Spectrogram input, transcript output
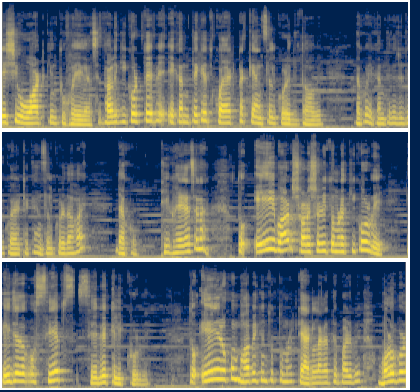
বেশি ওয়ার্ড কিন্তু হয়ে গেছে। তাহলে কি করতে হবে? এখান থেকে কয়েকটা ক্যান্সেল করে দিতে হবে। দেখো এখান থেকে যদি কয়েকটা ক্যান্সেল করে দেওয়া হয়, দেখো ঠিক হয়ে গেছে না? তো এইবার সরাসরি তোমরা কি করবে? এই যে দেখো সেভ সেভে ক্লিক করবে। তো এইরকমভাবে কিন্তু তোমরা ট্যাগ লাগাতে পারবে। বড় বড়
